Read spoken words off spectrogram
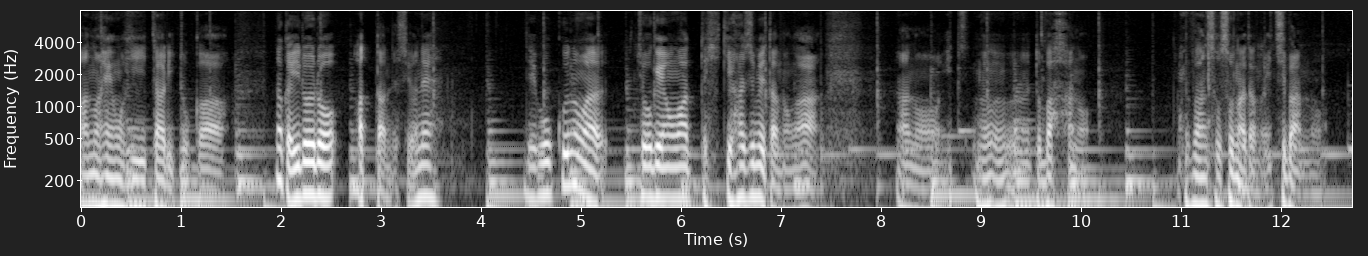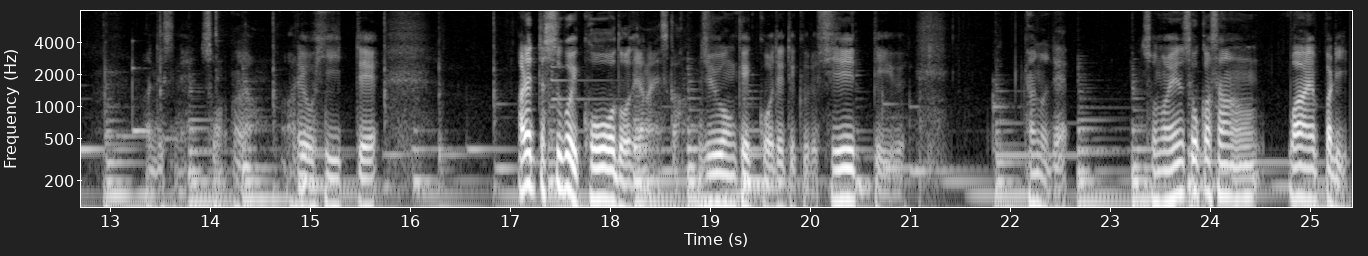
あの辺を弾いたりとか何かいろいろあったんですよね。で僕のは調弦終わって弾き始めたのがあのうんとバッハの「無伴奏ソナタ」の1番のあれですね。そ、うん、あれを弾いてあれってすごい高度じゃないですか。重音結構出てくるしっていう。なのでその演奏家さんはやっぱり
